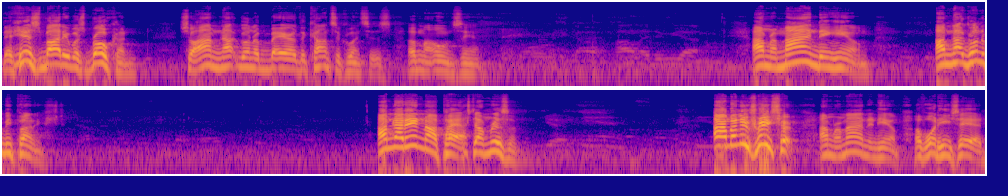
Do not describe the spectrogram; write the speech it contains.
that his body was broken, so I'm not going to bear the consequences of my own sin. I'm reminding him I'm not going to be punished. I'm not in my past, I'm risen. I'm a new creature. I'm reminding him of what he said,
